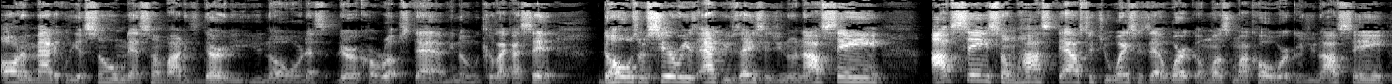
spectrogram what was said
automatically assume that somebody's dirty, you know, or that's they're a corrupt staff, you know, because like I said, those are serious accusations, you know, and I've seen I've seen some hostile situations at work amongst my coworkers, you know, I've seen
